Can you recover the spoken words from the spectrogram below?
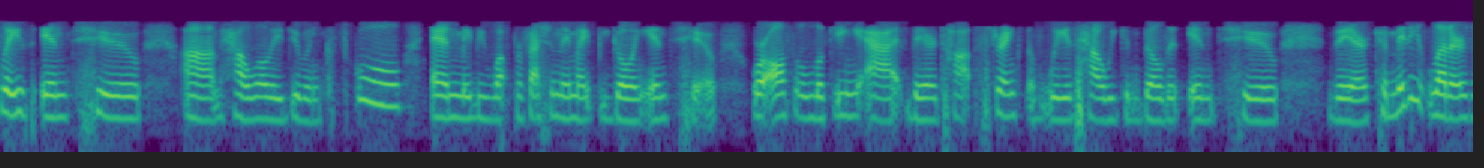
plays into um, how well they do in school and maybe what profession they might be going into. We're also looking at their top strengths of ways how we can build it into their committee letters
